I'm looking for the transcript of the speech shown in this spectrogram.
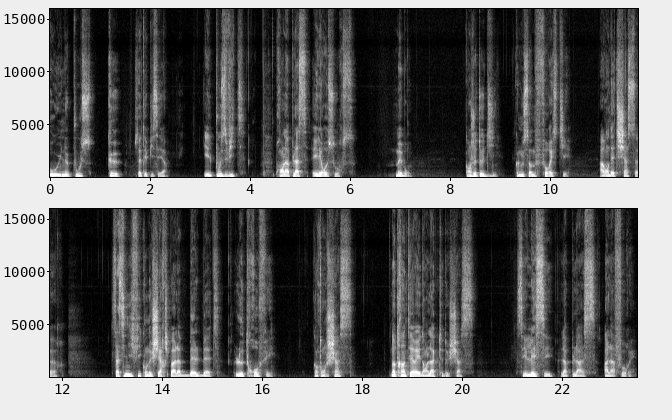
où il ne pousse que cet épicéa. Il pousse vite, prend la place et les ressources. Mais bon, quand je te dis que nous sommes forestiers, avant d'être chasseurs, ça signifie qu'on ne cherche pas la belle bête, le trophée, quand on chasse, notre intérêt dans l'acte de chasse, c'est laisser la place à la forêt.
